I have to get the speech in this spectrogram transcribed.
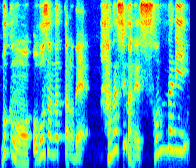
僕もお坊さんだったので、話はね、そんなに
